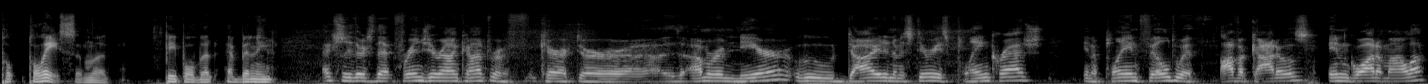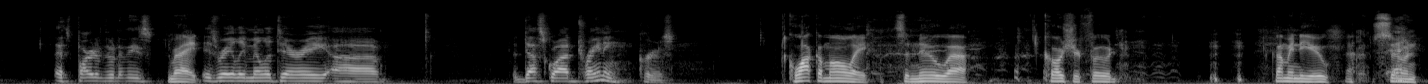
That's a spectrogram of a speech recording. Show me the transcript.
po- police and the people that have been in, Actually, there's that fringe Iran Contra character, uh, Amram Nir, who died in a mysterious plane crash in a plane filled with avocados in Guatemala. That's part of one of these right. Israeli military uh, death squad training crews. Guacamole. It's a new uh, kosher food coming to you soon.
